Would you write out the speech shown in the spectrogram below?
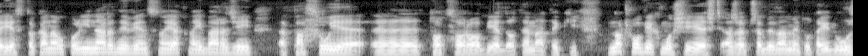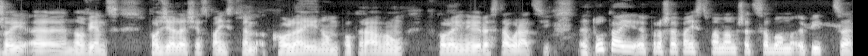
Jest to kanał kulinarny, więc no jak najbardziej pasuje to, co robię do tematyki. No człowiek musi jeść, a że przebywamy tutaj dłużej, no więc podzielę się z Państwem kolejną potrawą kolejnej restauracji. E, Tutaj, e, proszę Państwa, mam przed sobą pizzę.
